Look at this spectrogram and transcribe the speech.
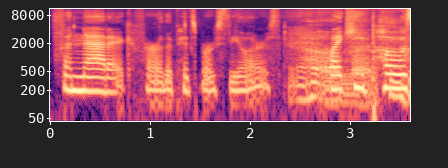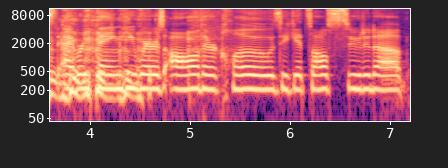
fanatic for the Pittsburgh Steelers. like he posts everything. he wears all their clothes. He gets all suited up.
